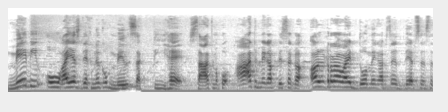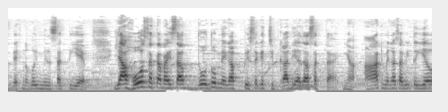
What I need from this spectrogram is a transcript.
मे भी ओ देखने को मिल सकती है। साथ में को 8 मेगापिक्सल का अल्ट्रा वाइड, दो मेगापिक्सल डेप सेंसर देखने को मिल सकती है। या हो सकता है भाई साहब दो दो मेगापिक्सल के चिपका दिया जा सकता है। यहाँ आठ मेगा अभी तो ये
